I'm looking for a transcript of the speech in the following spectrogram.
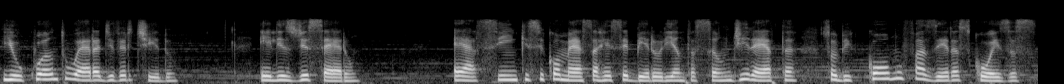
e o quanto era divertido. Eles disseram: É assim que se começa a receber orientação direta sobre como fazer as coisas.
